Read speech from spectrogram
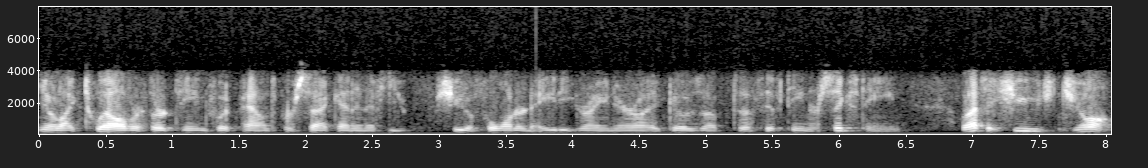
you know, like 12 or 13 foot pounds per second, and if you shoot a 480 grain arrow, it goes up to 15 or 16. Well, that's a huge jump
